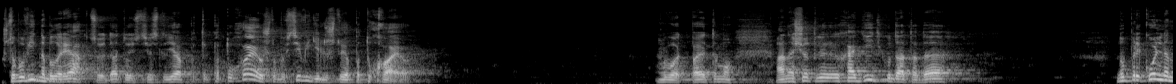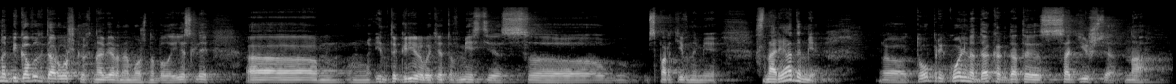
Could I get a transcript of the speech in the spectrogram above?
Чтобы видно было реакцию, да, то есть если я потухаю, чтобы все видели, что я потухаю. Вот, поэтому... А насчет э, ходить куда-то, да, ну, прикольно на беговых дорожках, наверное, можно было. Если э, интегрировать это вместе с э, спортивными снарядами, э, то прикольно, да, когда ты садишься на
